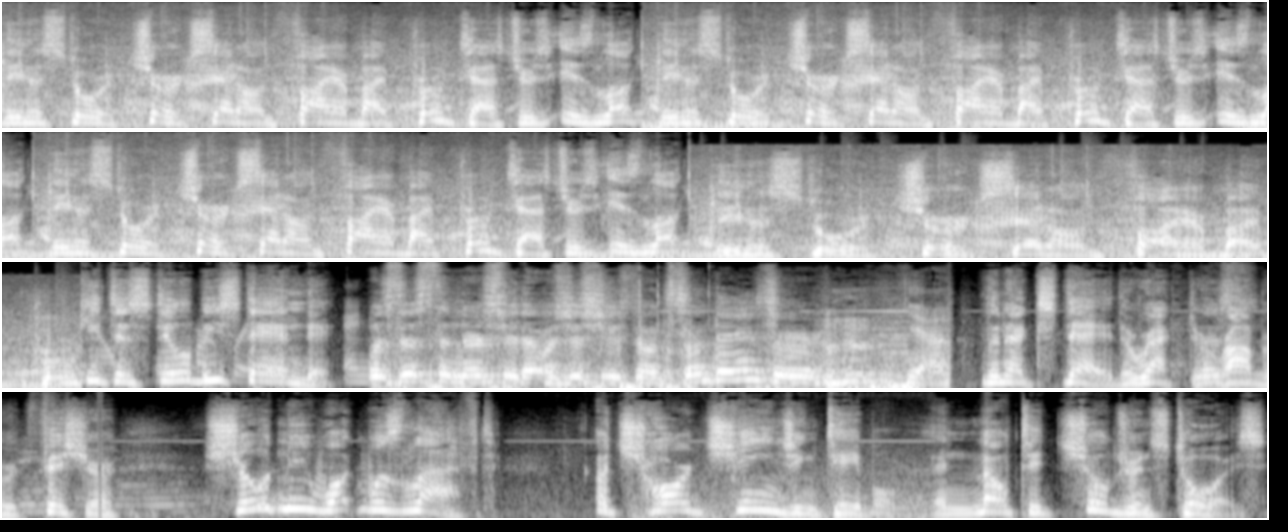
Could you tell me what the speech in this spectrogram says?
The historic church set on fire by protesters is luck. The historic church set on fire by protesters is luck. The historic church set on fire by protesters is luck. The historic church set on fire by protesters to still be standing. Was this the nursery that was just used on Sundays, or? Mm-hmm. Yeah. The next day, the rector, Robert Fisher, showed me what was left a charred changing table and melted children's toys.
